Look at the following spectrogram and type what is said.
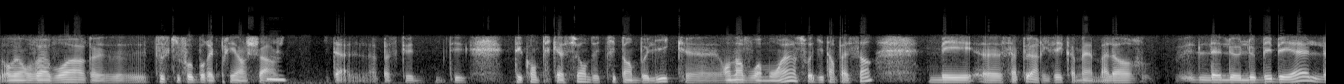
on va avoir euh, tout ce qu'il faut pour être pris en charge. Mm. Parce que des, des, complications de type embolique, on en voit moins, soit dit en passant, mais ça peut arriver quand même. Alors, le, le, le BBL,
